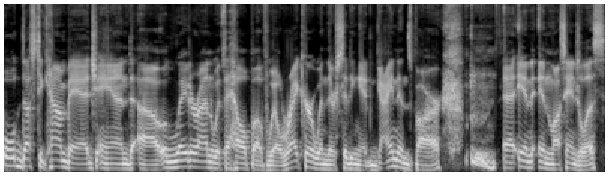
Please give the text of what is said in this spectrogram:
old dusty com badge, and uh, later on, with the help of Will Riker, when they're sitting at Guinan's bar uh, in in Los Angeles,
